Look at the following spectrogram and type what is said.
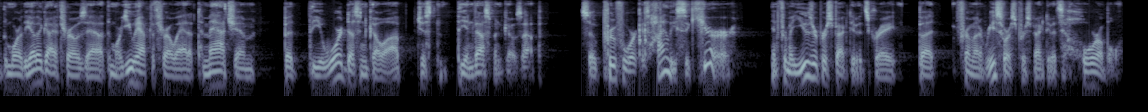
the more the other guy throws at it, the more you have to throw at it to match him. But the award doesn't go up, just the investment goes up. So proof of work is highly secure. And from a user perspective, it's great. But from a resource perspective, it's horrible.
